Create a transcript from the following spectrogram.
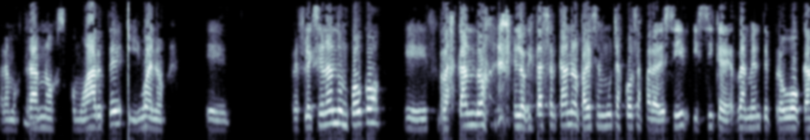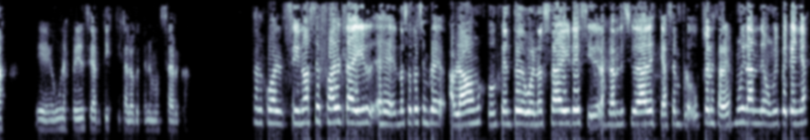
para mostrarnos como arte. Y bueno, eh, reflexionando un poco, eh, rascando en lo que está cercano, aparecen muchas cosas para decir y sí que realmente provoca eh, una experiencia artística lo que tenemos cerca. Tal cual, si no hace falta ir, eh, nosotros siempre hablábamos con gente de Buenos Aires y de las grandes ciudades que hacen producciones tal vez muy grandes o muy pequeñas,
